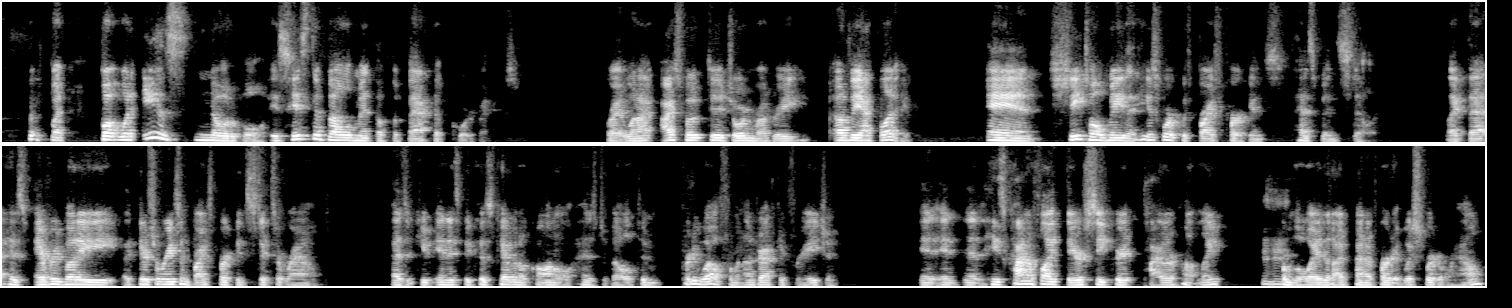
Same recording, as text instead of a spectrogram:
but, but but what is notable is his development of the backup quarterbacks. Right when I I spoke to Jourdan Rodrigue of the Athletic, and she told me that his work with Bryce Perkins has been stellar. Like that has everybody like. There's a reason Bryce Perkins sticks around as a cute, and it's because Kevin O'Connell has developed him pretty well from an undrafted free agent, and, and, and he's kind of like their secret Tyler Huntley Mhm. from the way that I've kind of heard it whispered around.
